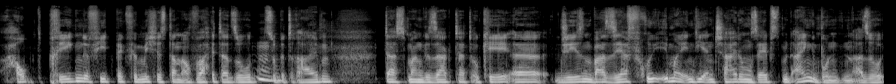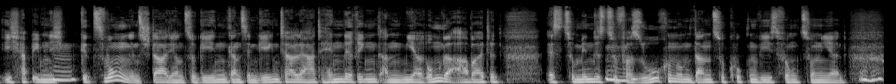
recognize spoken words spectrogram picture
hauptprägende Feedback für mich, ist dann auch weiter so mhm. zu betreiben, dass man gesagt hat, okay, äh, Jason war sehr früh immer in die Entscheidung selbst mit eingebunden. Also ich habe ihm nicht mhm. gezwungen, ins Stadion zu gehen. Ganz im Gegenteil, er hat händeringend an mir rumgearbeitet, es zumindest mhm. zu versuchen, um dann zu gucken, wie es funktioniert. Mhm.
